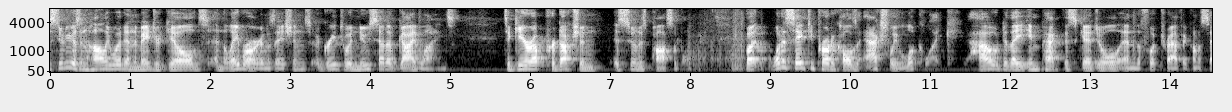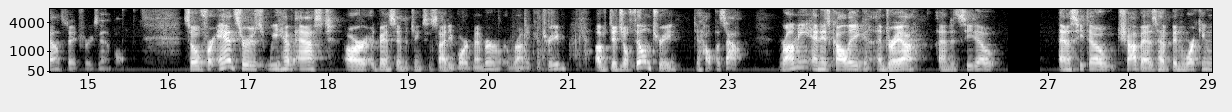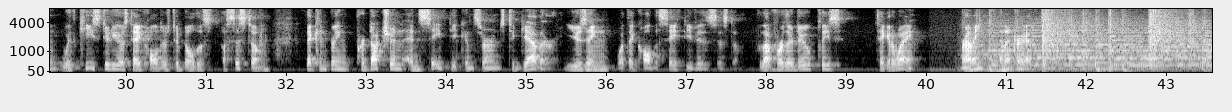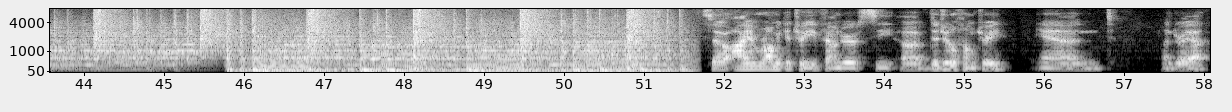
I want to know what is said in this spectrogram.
The studios in Hollywood and the major guilds and the labor organizations agreed to a new set of guidelines to gear up production as soon as possible. But what do safety protocols actually look like? How do they impact the schedule and the foot traffic on a soundstage, for example? So, for answers, we have asked our Advanced Imaging Society board member, Ramy Kitrib of Digital Film Tree, to help us out. Ramy and his colleague, Andrea Aniceto, Aniceto Chavez, have been working with key studio stakeholders to build a, a system that can bring production and safety concerns together using what they call the Safety Viz system. Without further ado, please take it away. Ramy and Andrea. So I am Ramy Kitrib, founder of, C, of Digital Film Tree, and Andrea.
